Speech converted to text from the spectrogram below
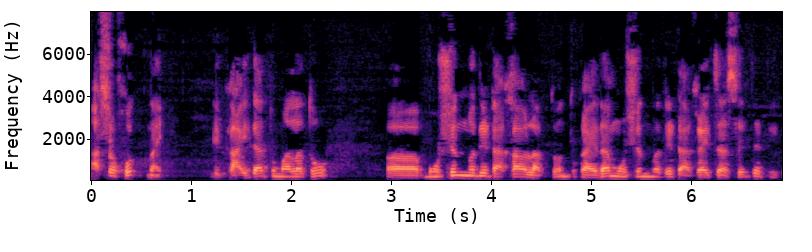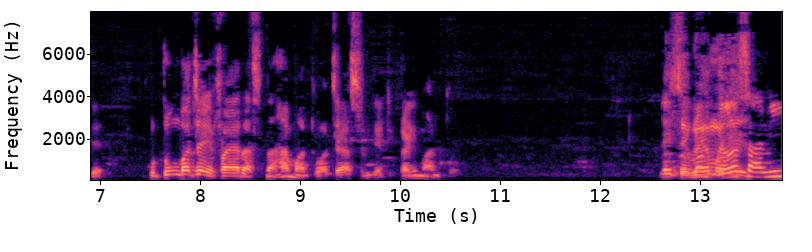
असं होत नाही. कायदा तुम्हाला तो मोशनमध्ये टाकावा लागतो आणि तो कायदा मोशनमध्ये टाकायचा असेल तर तिथे कुटुंबाचा एफ आय आर असणं हा महत्त्वाचा आहे असं त्या ठिकाणी मानतो. आणि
